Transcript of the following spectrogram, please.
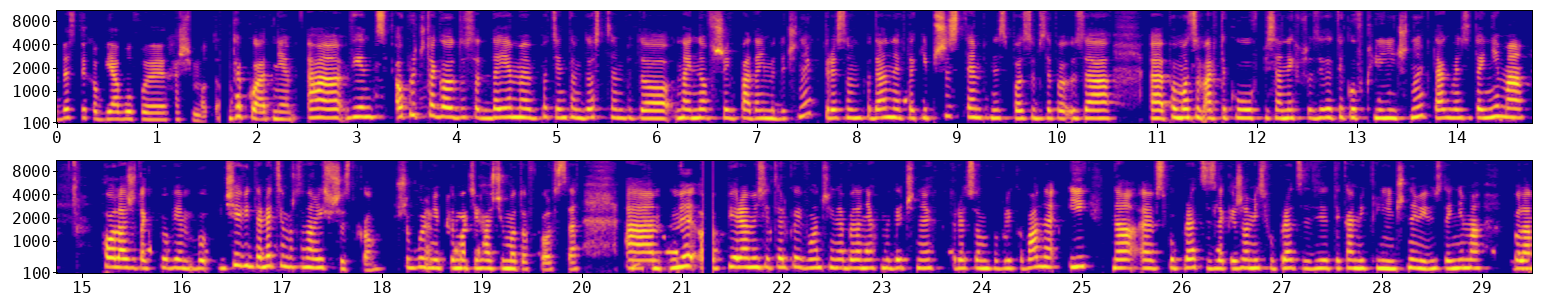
bez tych objawów e, Hashimoto. Dokładnie. A więc oprócz tego dajemy pacjentom dostęp do najnowszych badań medycznych, które są podane w taki przystępny sposób za, za e, pomocą artykułów pisanych przez dietetyków klinicznych, tak? Więc tutaj nie ma pola, że tak powiem, bo dzisiaj w internecie można znaleźć wszystko, szczególnie w temacie Hashimoto w Polsce. A my opieramy się tylko i wyłącznie na badaniach medycznych, które są publikowane i na e, współpracy z lekarzami, współpracy z dietetykami klinicznymi, więc tutaj nie ma pola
